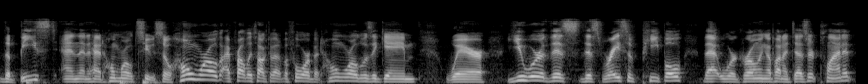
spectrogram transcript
the Beast, and then it had Homeworld 2. So Homeworld, I probably talked about it before, but Homeworld was a game where you were this this race of people that were growing up on a desert planet,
